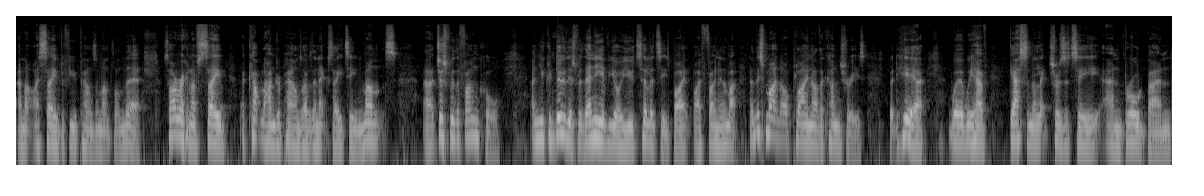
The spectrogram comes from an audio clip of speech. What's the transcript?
and I saved a few pounds a month on there. So I reckon I've saved a couple of hundred pounds over the next 18 months uh, just with a phone call. And you can do this with any of your utilities by, by phoning them up. Now, this might not apply in other countries, but here, where we have gas and electricity and broadband,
